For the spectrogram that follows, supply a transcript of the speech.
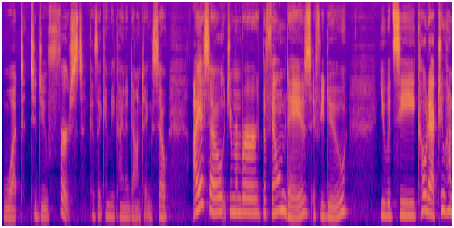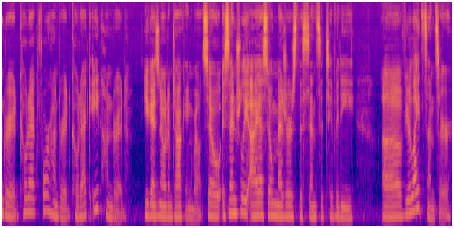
what to do first, because it can be kind of daunting. So, ISO, do you remember the film days? If you do, you would see Kodak 200, Kodak 400, Kodak 800 you guys know what I'm talking about. So essentially, ISO measures the sensitivity of your light sensor.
